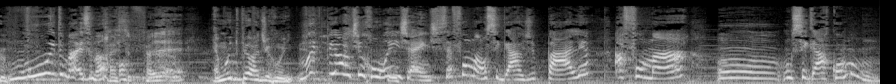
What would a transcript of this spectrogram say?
Muito mais mal. Faz, faz, é, É muito pior de ruim. Muito pior de ruim, gente. Você fumar um cigarro de palha a fumar um, um cigarro comum.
